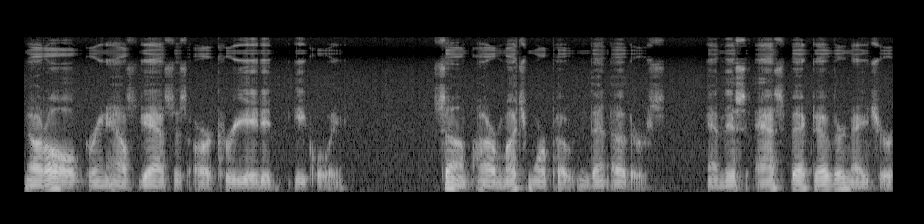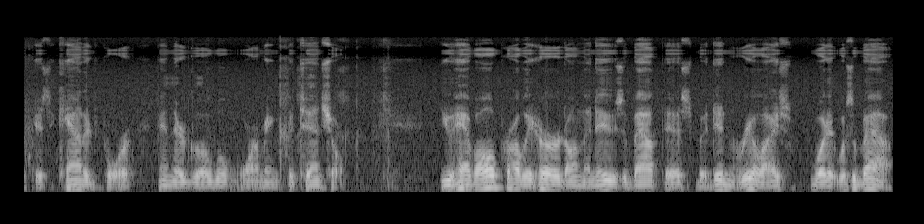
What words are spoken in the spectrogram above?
Not all greenhouse gases are created equally. Some are much more potent than others, and this aspect of their nature is accounted for in their global warming potential. You have all probably heard on the news about this, but didn't realize what it was about.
